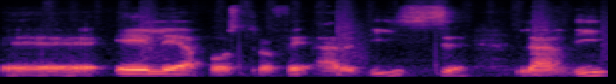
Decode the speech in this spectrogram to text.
eh, L apóstrofe Ardis, Lardi,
